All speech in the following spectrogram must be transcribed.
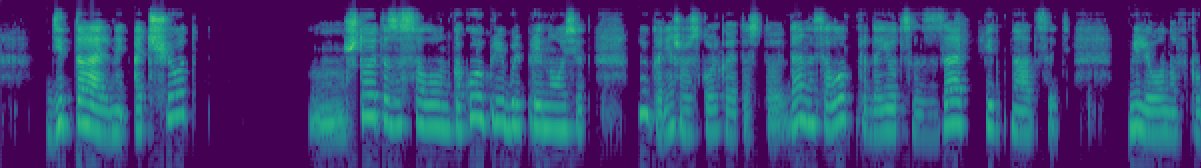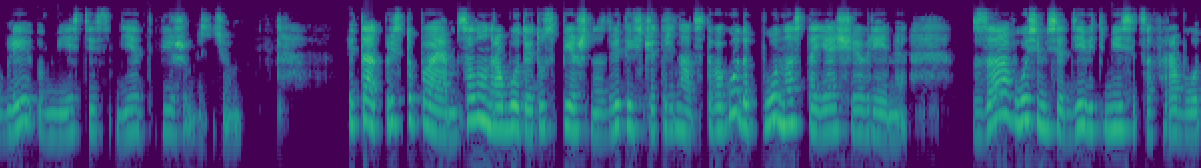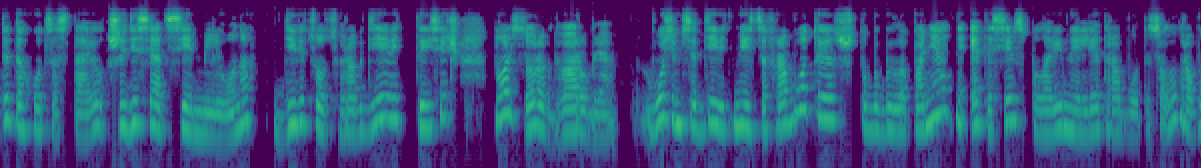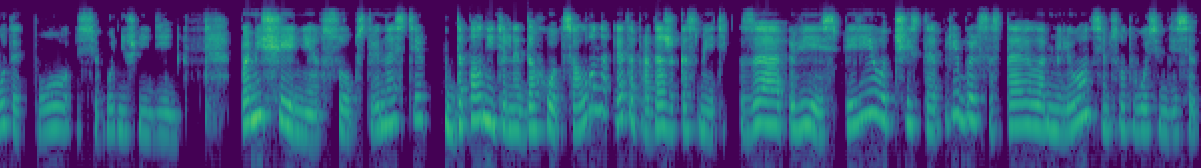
детальный отчет, что это за салон, какую прибыль приносит, ну и, конечно же, сколько это стоит. Данный салон продается за 15 миллионов рублей вместе с недвижимостью. Итак, приступаем. Салон работает успешно с 2013 года по настоящее время. За 89 месяцев работы доход составил 67 миллионов 949 тысяч 042 рубля. 89 месяцев работы, чтобы было понятнее, это 7,5 лет работы. Салон работает по сегодняшний день. Помещение в собственности. Дополнительный доход салона – это продажа косметики. За весь период чистая прибыль составила 1 780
